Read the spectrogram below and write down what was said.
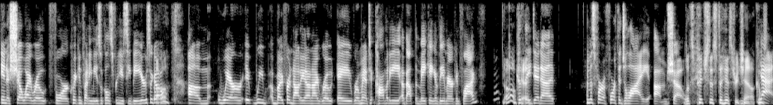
in a show I wrote for Quick and Funny Musicals for UCB years ago, um, where it, we, my friend Nadia and I wrote a romantic comedy about the making of the American flag Oh, because okay. they did a. It was for a Fourth of July um, show. Let's pitch this to History Channel. Come Yeah.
